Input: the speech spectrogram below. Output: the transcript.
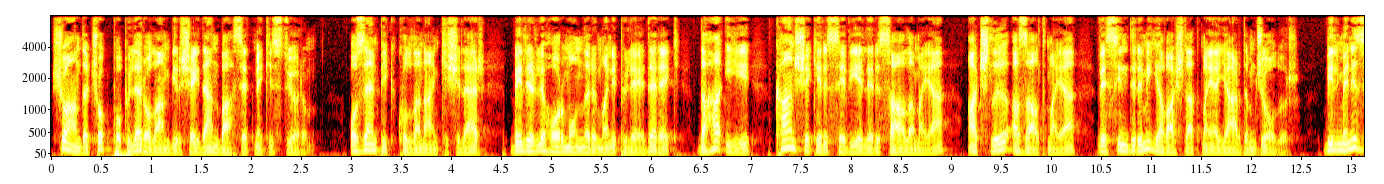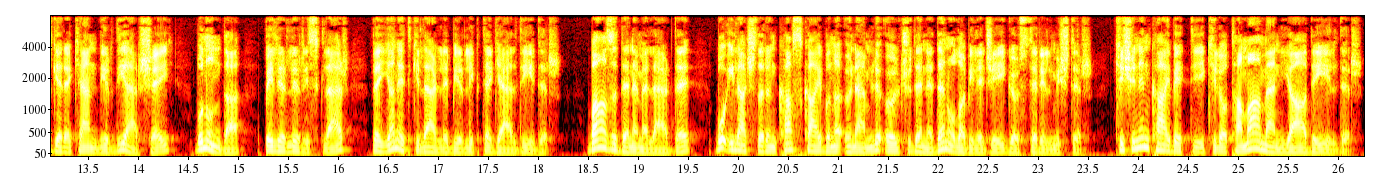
şu anda çok popüler olan bir şeyden bahsetmek istiyorum. Ozempic kullanan kişiler belirli hormonları manipüle ederek daha iyi kan şekeri seviyeleri sağlamaya, açlığı azaltmaya ve sindirimi yavaşlatmaya yardımcı olur. Bilmeniz gereken bir diğer şey, bunun da belirli riskler ve yan etkilerle birlikte geldiğidir. Bazı denemelerde bu ilaçların kas kaybına önemli ölçüde neden olabileceği gösterilmiştir. Kişinin kaybettiği kilo tamamen yağ değildir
